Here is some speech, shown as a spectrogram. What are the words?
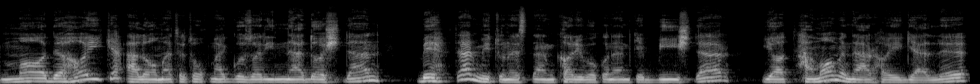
ماده هایی که علامت تخمک گذاری نداشتن بهتر می‌تونستن کاری بکنن که بیشتر یا تمام نرهای گله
